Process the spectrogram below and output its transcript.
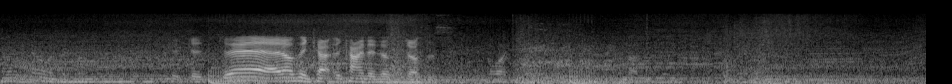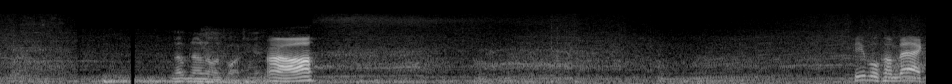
Kinda like a- Good- good. Yeah, I don't think ki- kinda does it justice. I like him. Nope, no, no one's watching it. Aw. People come back.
